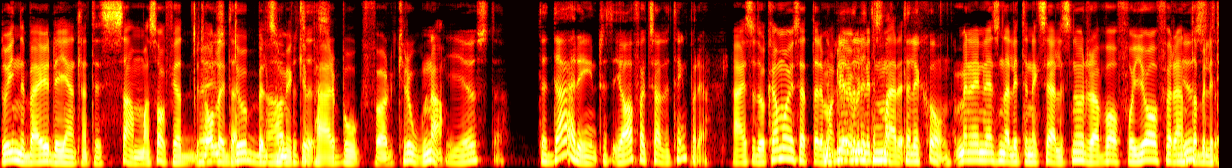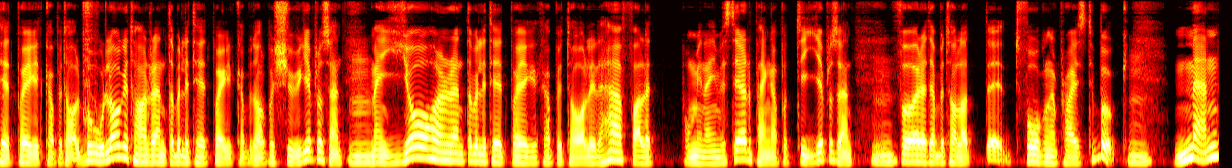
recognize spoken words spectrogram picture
Då innebär ju det egentligen att det är samma sak, för jag betalar dubbelt så Ja, mycket precis. per bokförd krona. Just det. Det där är intressant. Jag har faktiskt aldrig tänkt på det. Nej, så då kan man ju sätta det, Det man kan blev göra lite mattelektion. men en sån där liten Excel-snurra, vad får jag för räntabilitet på eget kapital? Bolaget har en räntabilitet på eget kapital på 20 procent, Mm. men jag har en räntabilitet på eget kapital i det här fallet på mina investerade pengar på 10 procent Mm. för att jag betalat eh, två gånger price to book. Men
